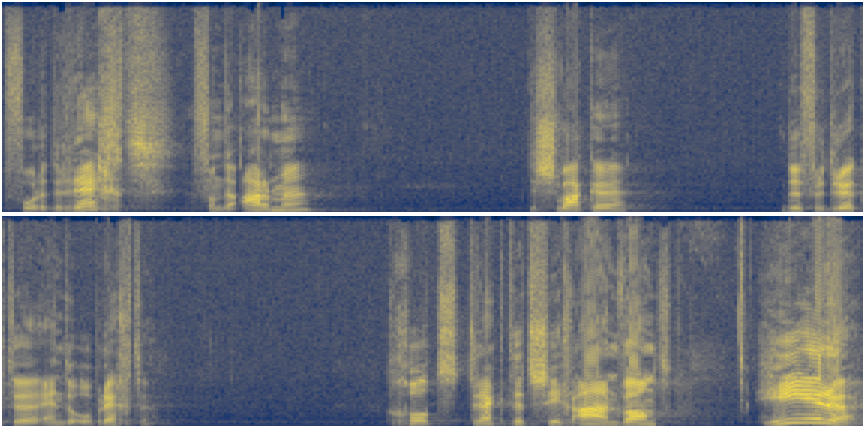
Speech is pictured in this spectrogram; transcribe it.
voor het recht van de armen, de zwakken, de verdrukte en de oprechte. God trekt het zich aan, want Heere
